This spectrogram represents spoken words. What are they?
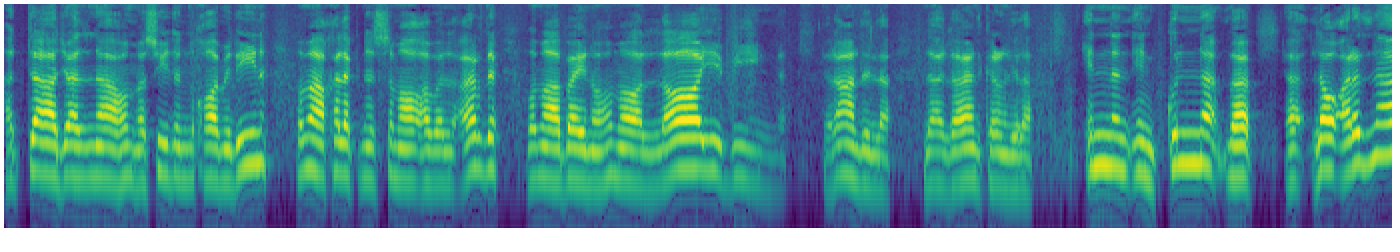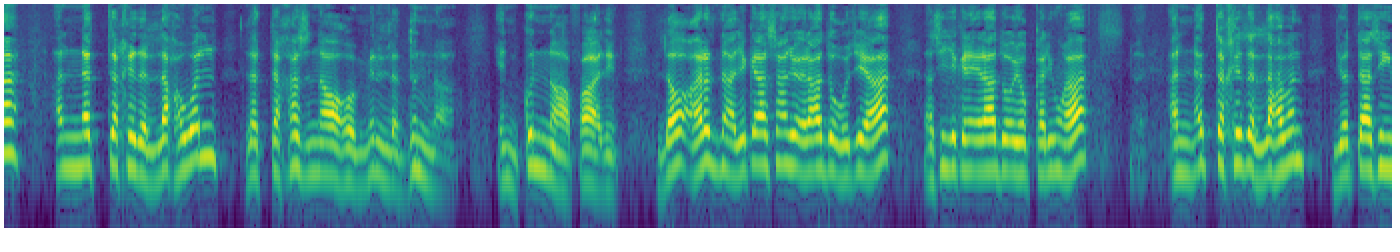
حتى جعلناهم حصيدا خامدين وما خلقنا السماء والأرض وما بينهما لاعبين راند الله لا راند كرن الله إن إن كنا لو أردنا أن نتخذ لهوا لاتخذناه من لدنا إن كنا فاعلين لو أردنا जेकर असांजो इरादो हुजे हा असीं जेकॾहिं इरादो इहो करियूं हा अन नतख़िज़ लहवन जो त असीं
